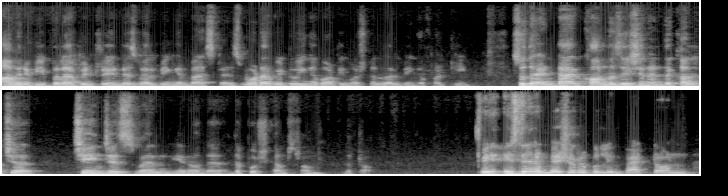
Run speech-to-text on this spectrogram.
How many people have been trained as well-being ambassadors? What are we doing about emotional well-being of our team? So the entire conversation and the culture changes when you know the, the push comes from the top. Is there a measurable impact on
